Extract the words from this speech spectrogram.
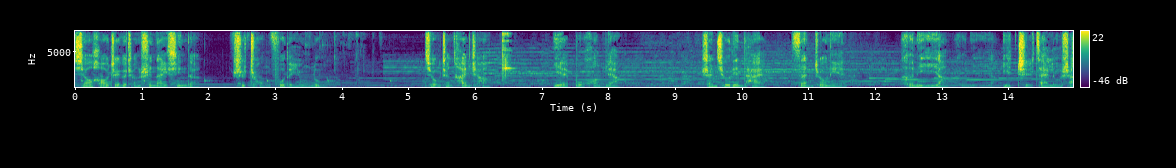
消耗这个城市耐心的，是重复的庸碌。酒正酣畅，夜不荒凉。山丘电台三周年，和你一样，和你一样，一直在路上。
